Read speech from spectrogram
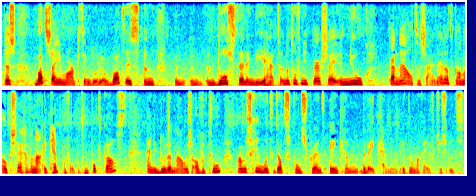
Dus wat zijn je marketingdoelen? Wat is een, een, een, een, doelstelling die je hebt? En dat hoeft niet per se een nieuw kanaal te zijn. Dat kan ook zeggen van, nou, ik heb bijvoorbeeld een podcast en ik doe dat nou eens af en toe, maar misschien moet ik dat eens consequent één keer in de week gaan doen. Ik noem maar eventjes iets.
